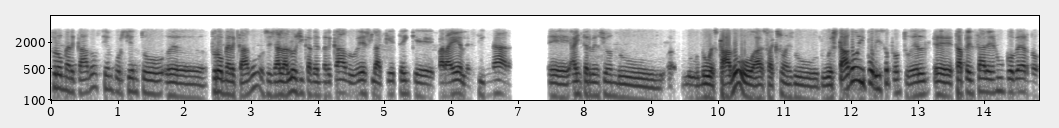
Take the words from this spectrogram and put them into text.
pro mercado, 100% eh, pro mercado, ou seja, a lógica do mercado é a que tem que, para ele, signar eh, a intervención do, do, do Estado ou as accións do, do Estado e por iso, pronto, el eh, está a pensar en un goberno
